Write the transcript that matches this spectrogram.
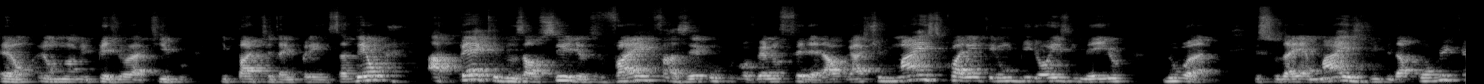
é um, é um nome pejorativo que parte da imprensa deu. A PEC dos auxílios vai fazer com que o governo federal gaste mais 41 bilhões e meio no ano. Isso daí é mais dívida pública,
